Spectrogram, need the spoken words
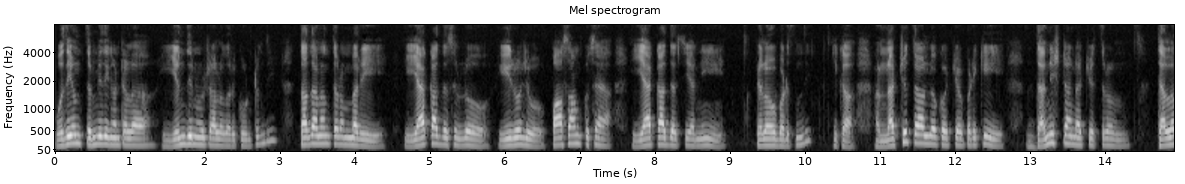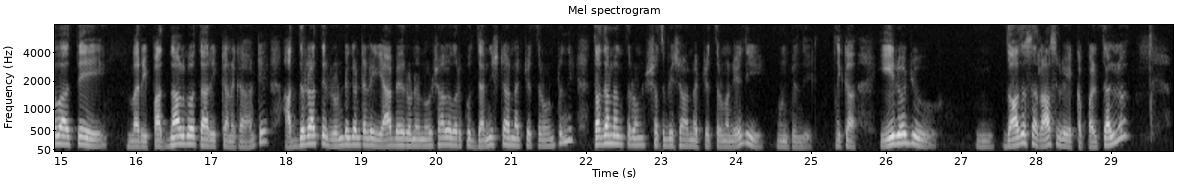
ఉదయం తొమ్మిది గంటల ఎనిమిది నిమిషాల వరకు ఉంటుంది. తదనంతరం మరి ఏకాదశిలో ఈరోజు పాశాంకుశ ఏకాదశి అని పిలువబడుతుంది. ఇక నక్షత్రాల్లోకి వచ్చేప్పటికీ ధనిష్ట నక్షత్రం తెల్లవారితే మరి పద్నాలుగో తారీఖు కనుక అంటే అర్ధరాత్రి రెండు గంటల యాభై రెండు నిమిషాల వరకు ధనిష్ట నక్షత్రం ఉంటుంది. తదనంతరం శతభిష నక్షత్రం అనేది ఉంటుంది. ఇక ఈరోజు ద్వాదశ రాశుల యొక్క ఫలితాల్లో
